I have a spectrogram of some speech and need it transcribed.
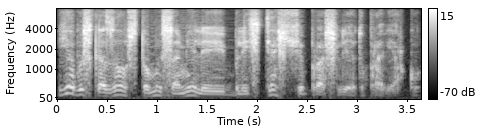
Я бы сказал, что мы с Амелией блестяще прошли эту проверку.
